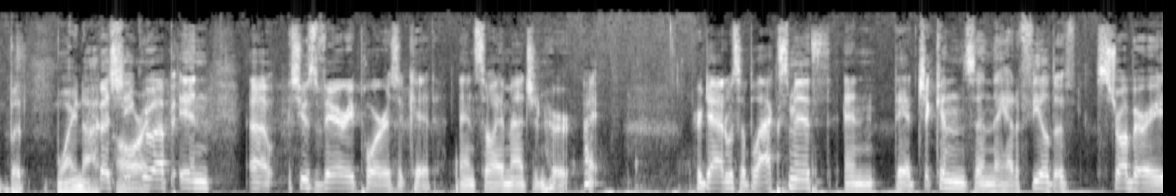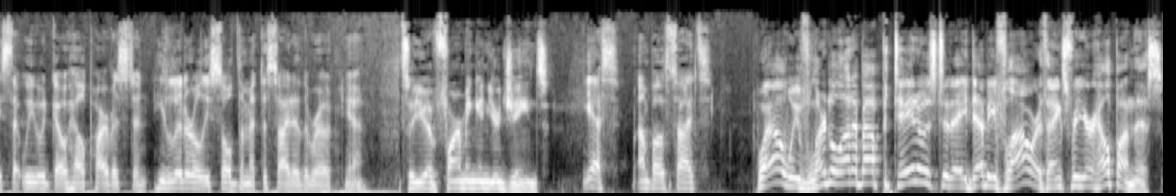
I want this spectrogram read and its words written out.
but why not? But she All grew right. up in. Uh, she was very poor as a kid, and so I imagine her. I, her dad was a blacksmith, and they had chickens, and they had a field of strawberries that we would go help harvest, and he literally sold them at the side of the road. Yeah. So you have farming in your genes. Yes, on both sides. Well, we've learned a lot about potatoes today, Debbie Flower. Thanks for your help on this.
